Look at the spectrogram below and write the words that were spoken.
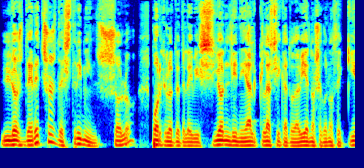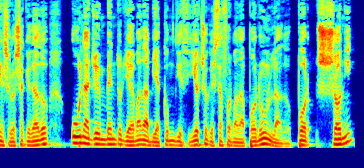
los derechos de streaming solo, porque los de televisión lineal clásica todavía no se conoce quién se los ha quedado, una joint venture llamada Viacom 18 que está formada por un lado por Sony,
